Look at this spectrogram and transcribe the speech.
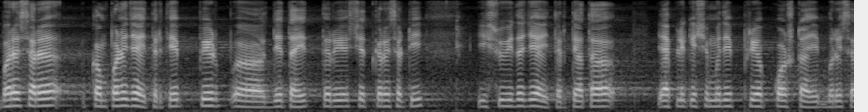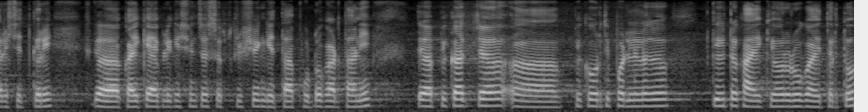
बऱ्याच साऱ्या कंपन्या ज्या आहेत तर ते पेड देत आहेत. तर शेतकऱ्यासाठी ही सुविधा जी आहे तर ते आता या ॲप्लिकेशनमध्ये फ्री ऑफ कॉस्ट आहे. बरेच सारे शेतकरी काही काही ॲप्लिकेशनचं सबस्क्रिप्शन घेता फोटो काढता आणि त्या पिकाच्या पिकावरती पडलेला जो कीटक आहे किंवा रोग आहे तर तो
